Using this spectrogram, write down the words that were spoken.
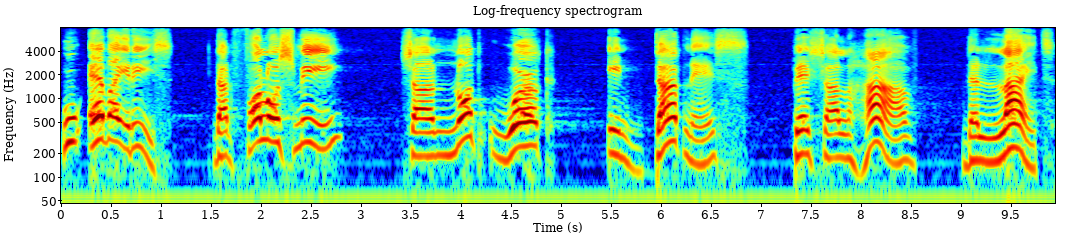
whoever it is, that follows me shall not work in darkness, but shall have the light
